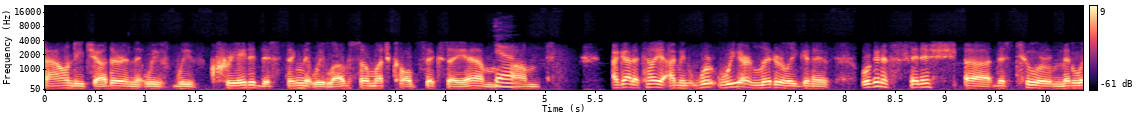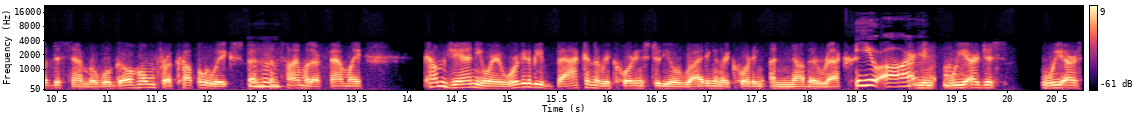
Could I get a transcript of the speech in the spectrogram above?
found each other and that we've we've created this thing that we love so much called Sixx:A.M. Yeah. Um, I got to tell you, I mean, we're, we are literally going to we're going to finish uh, this tour middle of December. We'll go home for a couple of weeks, spend mm-hmm. some time with our family. Come January, we're going to be back in the recording studio, writing and recording another record. You are. I mean, we are just we are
